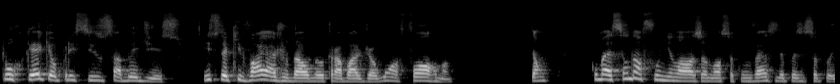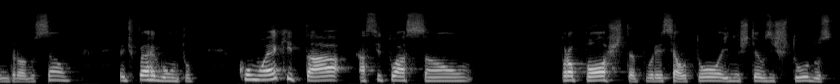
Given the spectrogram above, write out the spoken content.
Por que, que eu preciso saber disso? Isso daqui vai ajudar o meu trabalho de alguma forma? Então, começando a funilar a nossa conversa, depois dessa tua introdução, eu te pergunto, como é que está a situação proposta por esse autor e nos teus estudos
